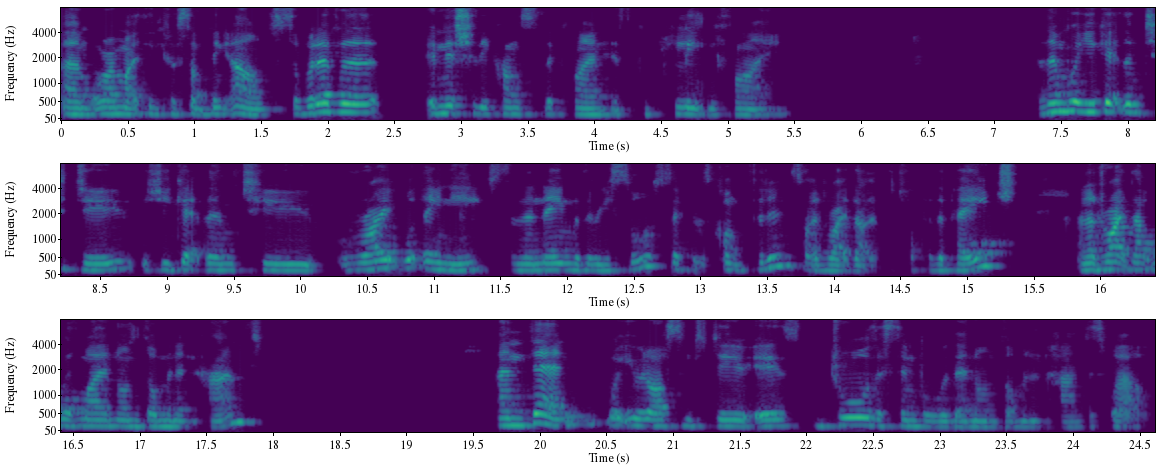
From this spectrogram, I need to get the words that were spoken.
um, or I might think of something else. So whatever initially comes to the client is completely fine. And then what you get them to do is you get them to write what they need, so the name of the resource. So if it was confidence, I'd write that at the top of the page, and I'd write that with my non-dominant hand. And then what you would ask them to do is draw the symbol with their non-dominant hand as well.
